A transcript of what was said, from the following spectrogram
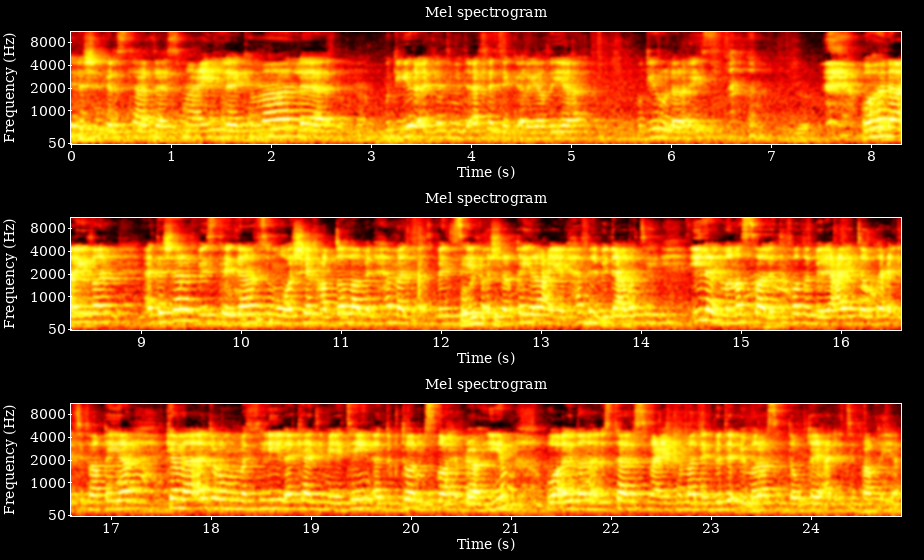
كل الشكر أستاذ إسماعيل كمال مدير أكاديمية اثلتيك الرياضية. مدير ولا رئيس؟ وهنا أيضا أتشرف باستئذان سمو الشيخ عبد الله بن حمد بن سيف الشرقي راعي الحفل بدعوته إلى المنصة للتفضل برعاية توقيع الاتفاقية كما أدعو ممثلي الأكاديميتين الدكتور مصباح إبراهيم وأيضا الأستاذ إسماعيل كمال للبدء بمراسم توقيع الاتفاقية.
